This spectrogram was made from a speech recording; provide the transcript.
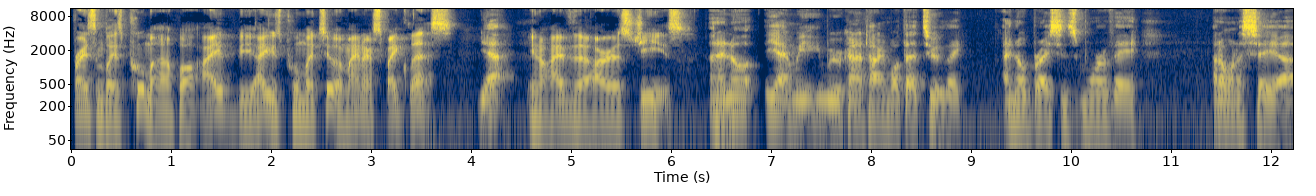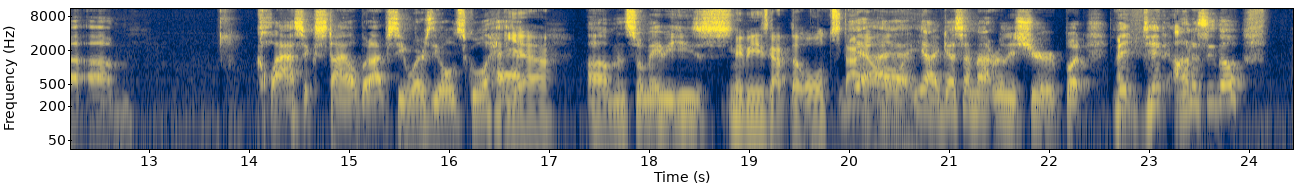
Bryson plays Puma. Well, I I use Puma too, and mine are spikeless. yeah You know, I have the RSGs. and i know yeah and we we were kind of talking about that too like i know bryson's more of a i don't want to say uh um classic style but obviously wears the old school hat Yeah, Um, and so maybe he's maybe he's got the old style. yeah, I, yeah. I guess I'm not really sure, but they did honestly though.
